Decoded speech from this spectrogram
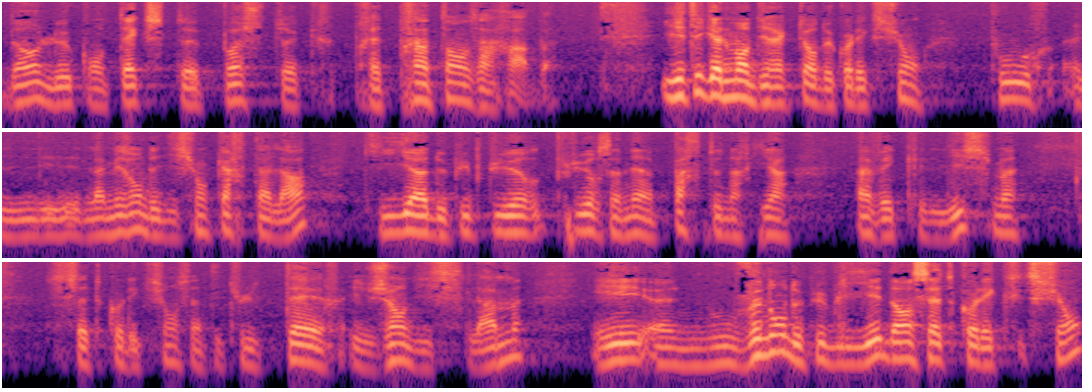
dans le contexte post-printemps arabe. Il est également directeur de collection pour la maison d'édition Cartala, qui a depuis plusieurs, plusieurs années un partenariat avec l'ISM. Cette collection s'intitule Terre et gens d'islam et euh, nous venons de publier dans cette collection,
